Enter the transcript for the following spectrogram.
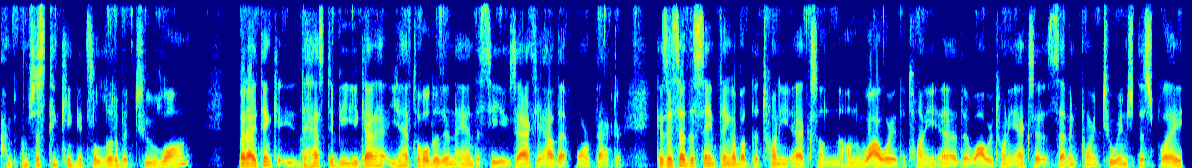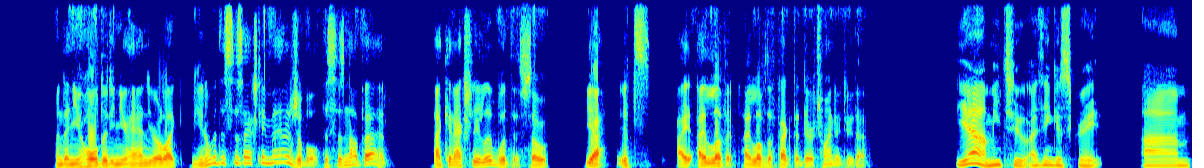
I'm, I'm just thinking it's a little bit too long, but I think it has to be. You got you have to hold it in the hand to see exactly how that form factor. Because I said the same thing about the 20X on on Huawei, the 20, uh, the Huawei 20X at a 7.2 inch display and then you hold it in your hand, you're like, you know what, this is actually manageable. This is not bad. I can actually live with this. So yeah, it's I, I love it. I love the fact that they're trying to do that. Yeah, me too. I think it's great. Um,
